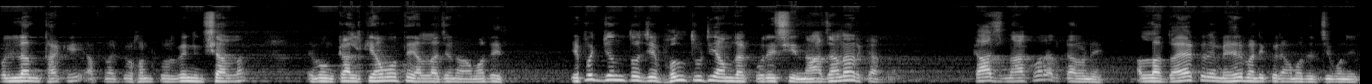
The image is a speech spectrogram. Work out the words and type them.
কল্যাণ থাকে, আপনারা গ্রহণ করবেন ইনশাআল্লাহ। এবং কাল কিয়ামতে আল্লাহ যেন আমাদের এ পর্যন্ত যে ভুল ত্রুটি আমরা করেছি না জানার কারণে, কাজ না করার কারণে, আল্লাহ দয়া করে, মেহরবানি করে আমাদের জীবনের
